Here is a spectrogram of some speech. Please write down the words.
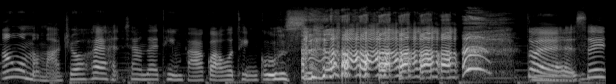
然后我妈妈就会很像在听八卦或听故事，对，嗯所以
